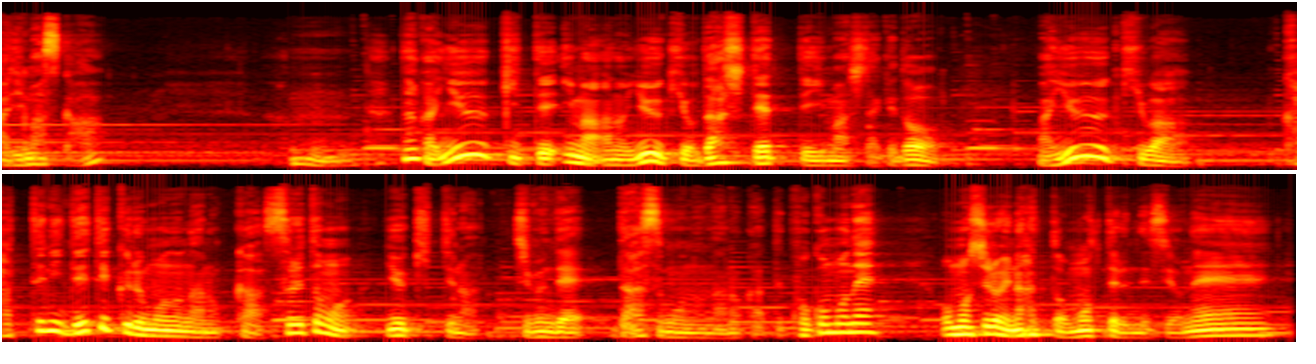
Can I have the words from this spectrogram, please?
ありますか、うん、なんか勇気って今あの勇気を出してって言いましたけど、まあ、勇気は勝手に出てくるものなのかそれとも勇気っていうのは自分で出すものなのかってここもね面白いなと思ってるんですよね。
